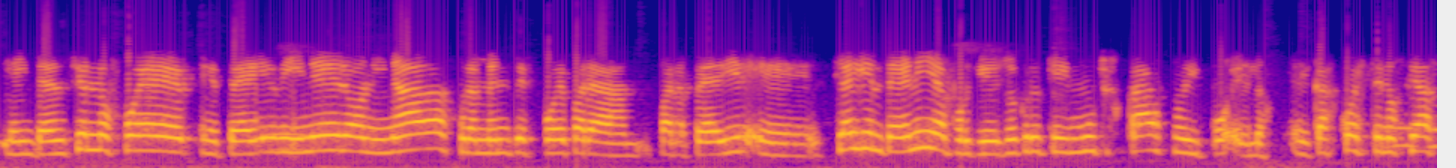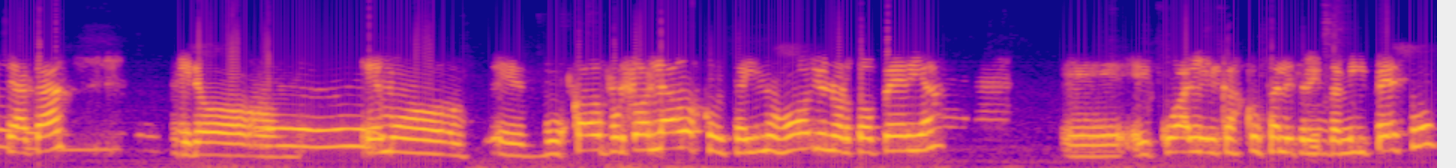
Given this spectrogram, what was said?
la intención no fue eh, pedir dinero ni nada, solamente fue para, para pedir si alguien tenía, porque yo creo que hay muchos casos y el casco este no se hace acá, pero hemos eh, buscado por todos lados, conseguimos hoy una ortopedia, eh, el cual el casco sale 30 mil pesos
